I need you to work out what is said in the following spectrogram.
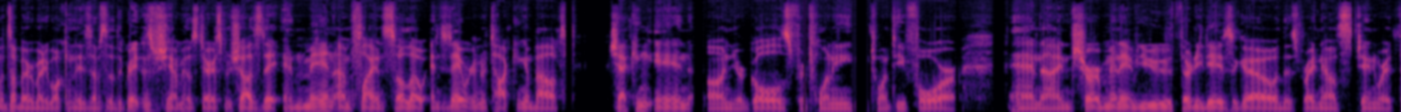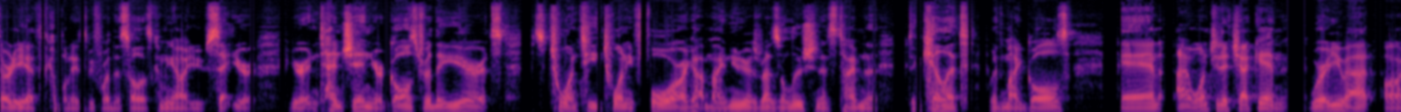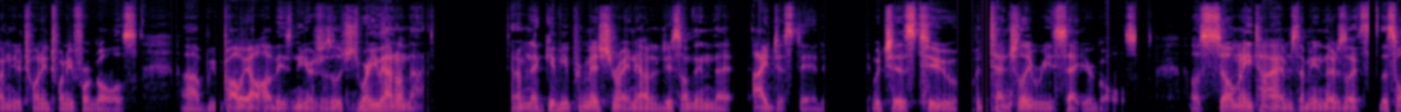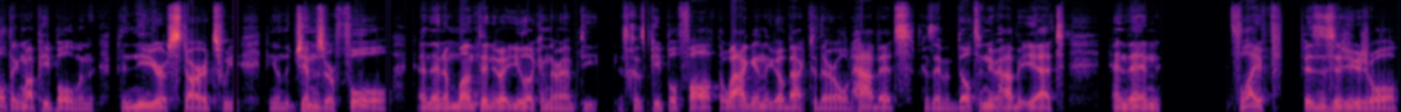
What's up, everybody? Welcome to this episode of The Greatness Machine. I'm your host, Darius Mirshahzadeh, and man, I'm flying solo. And today we're going to be talking about checking in on your goals for 2024. And I'm sure many of you 30 days ago, this right now it's January 30th, a couple days before the solo is coming out, you set your your intention, your goals for the year. It's it's 2024. I got my New Year's resolution. It's time to to kill it with my goals. And I want you to check in. Where are you at on your 2024 goals? Uh, we probably all have these New Year's resolutions. Where are you at on that? And I'm going to give you permission right now to do something that I just did, which is to potentially reset your goals. Uh, so many times, I mean, there's this, this whole thing about people when the new year starts, we, you know, the gyms are full, and then a month into it, you look and they're empty. It's because people fall off the wagon, they go back to their old habits because they haven't built a new habit yet, and then it's life, business as usual.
